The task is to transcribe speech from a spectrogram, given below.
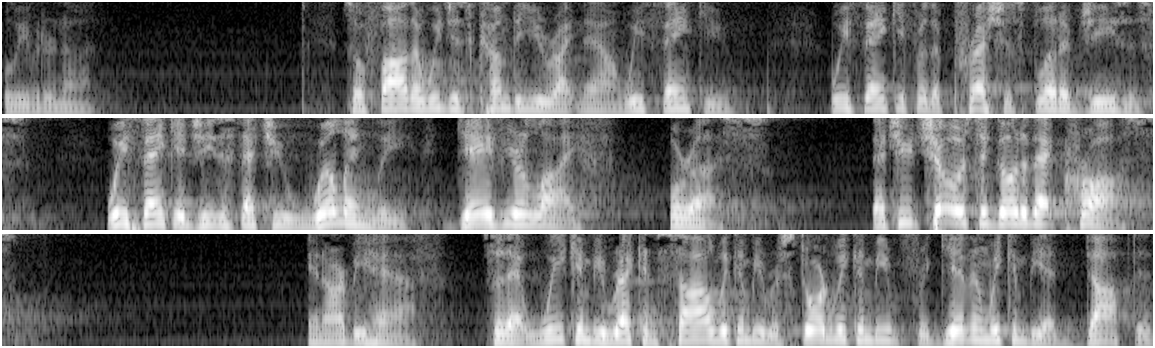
believe it or not. So, Father, we just come to you right now. We thank you. We thank you for the precious blood of Jesus. We thank you, Jesus, that you willingly gave your life for us, that you chose to go to that cross in our behalf so that we can be reconciled, we can be restored, we can be forgiven, we can be adopted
